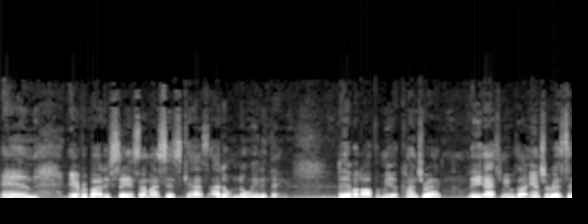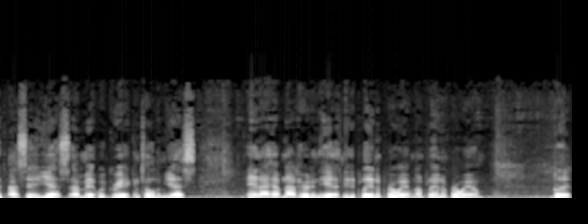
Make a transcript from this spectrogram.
And everybody's saying something. I says, guys, I don't know anything. They haven't offered me a contract. They asked me, was I interested? I said yes. I met with Greg and told him yes. And I have not heard him. He asked me to play in the pro am, and I'm playing the pro am. But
